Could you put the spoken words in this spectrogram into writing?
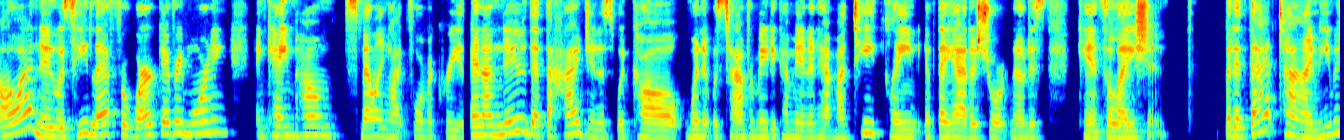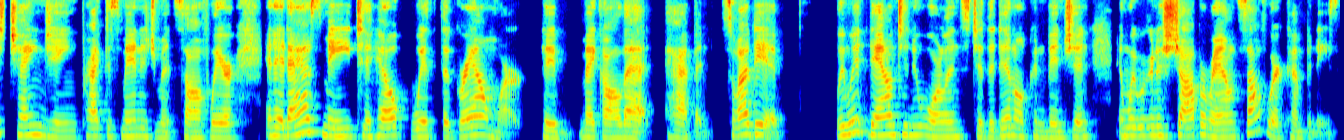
all I knew was he left for work every morning and came home smelling like formocresol. And I knew that the hygienist would call when it was time for me to come in and have my teeth cleaned if they had a short notice cancellation. But at that time, he was changing practice management software and had asked me to help with the groundwork to make all that happen. So I did. We went down to New Orleans to the dental convention and we were going to shop around software companies.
